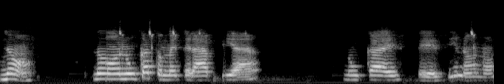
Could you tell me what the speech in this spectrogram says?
No, no, nunca tomé terapia, nunca, este, sí, no, no.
